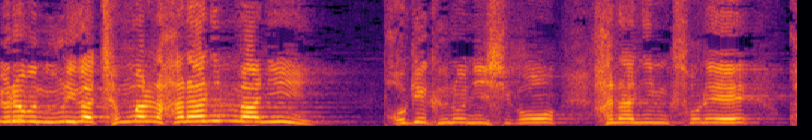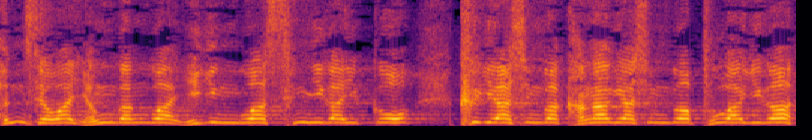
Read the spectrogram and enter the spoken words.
여러분, 우리가 정말 하나님만이 복의 근원이시고 하나님 손에 권세와 영광과 이김과 승리가 있고 크게 하심과 강하게 하심과 부하기가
